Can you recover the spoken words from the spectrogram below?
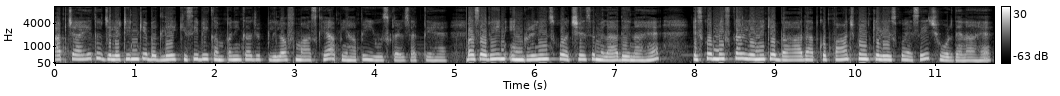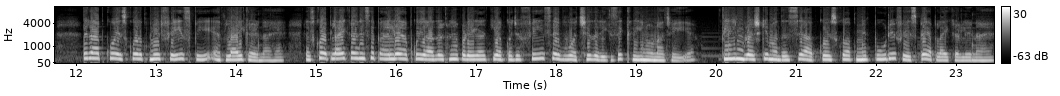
आप चाहे तो जिलेटिन के बदले किसी भी कंपनी का जो पील ऑफ़ मास्क है, आप यहाँ पे यूज़ कर सकते हैं। बस अभी इन इंग्रेडिएंट्स को अच्छे से मिला देना है। इसको मिक्स कर लेने के बाद आपको पाँच मिनट के लिए इसको ऐसे ही छोड़ देना है। फिर आपको इसको अपने फेस पे अप्लाई करना है। इसको अप्लाई करने से पहले आपको याद रखना पड़ेगा कि आपका जो फेस है, वो अच्छे तरीके से क्लीन होना चाहिए। क्लीन ब्रश की मदद से आपको इसको अपने पूरे फेस पे अप्लाई कर लेना है।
